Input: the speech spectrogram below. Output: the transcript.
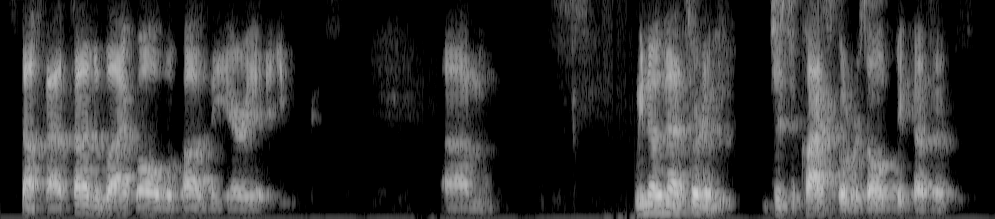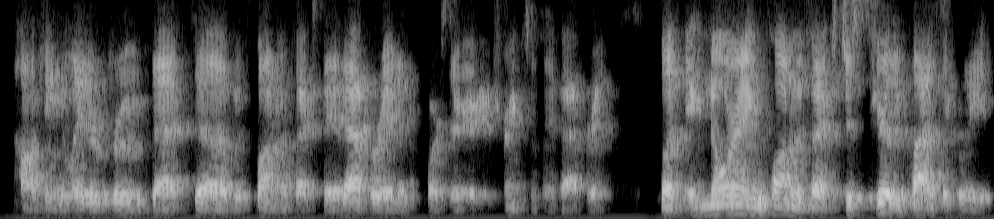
stuff outside the black hole, will cause the area to increase. Um, we know that's sort of just a classical result because of Hawking later proved that uh, with quantum effects they evaporate, and of course their area shrinks when they evaporate. But ignoring quantum effects, just purely classically,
